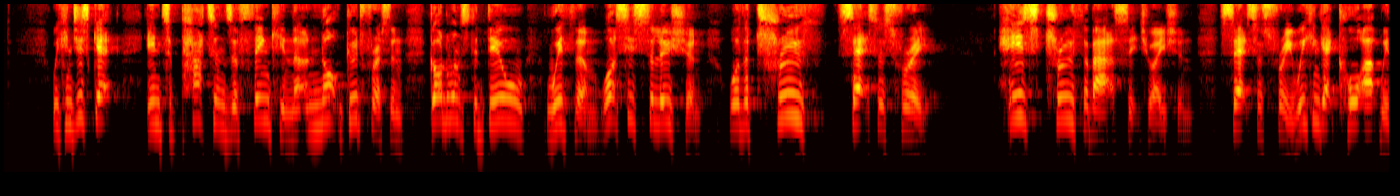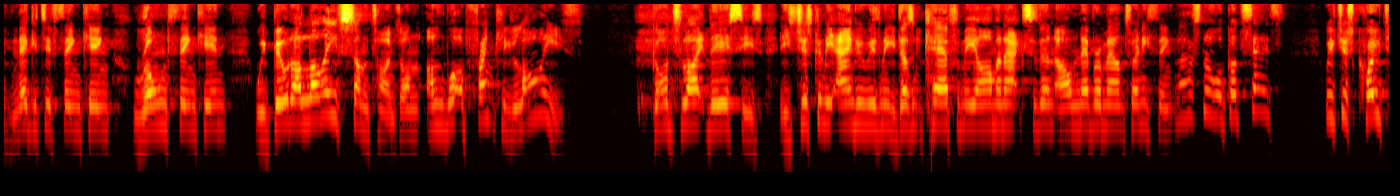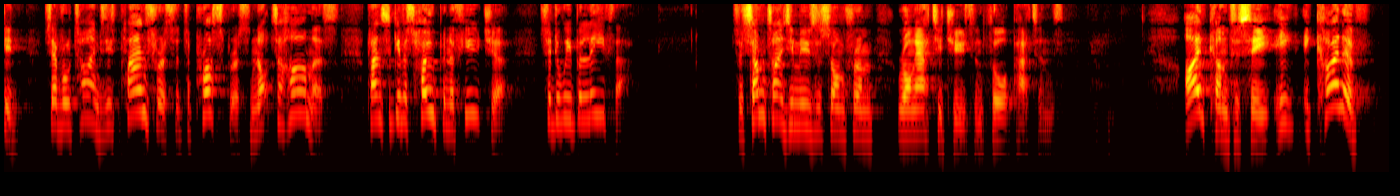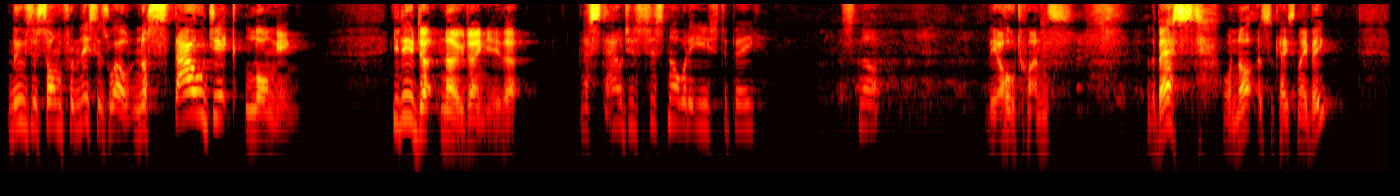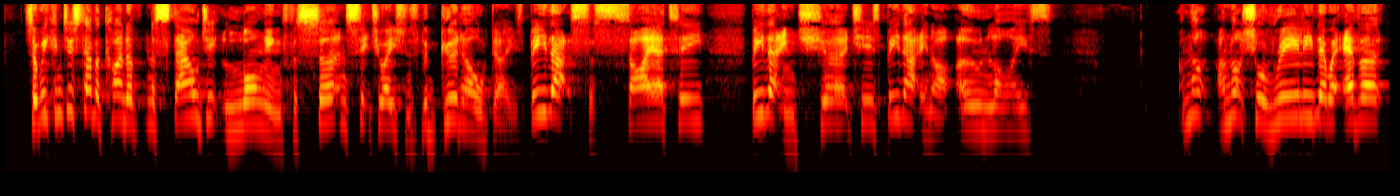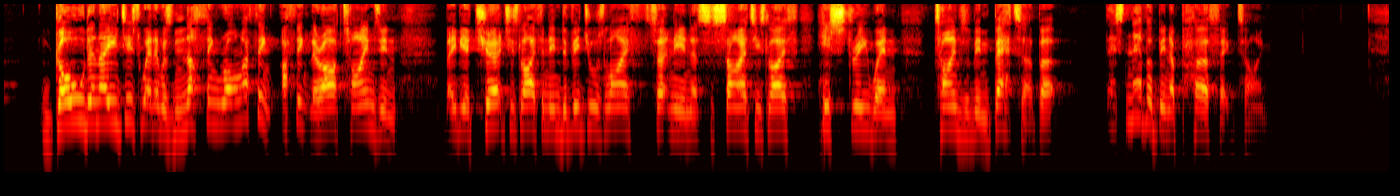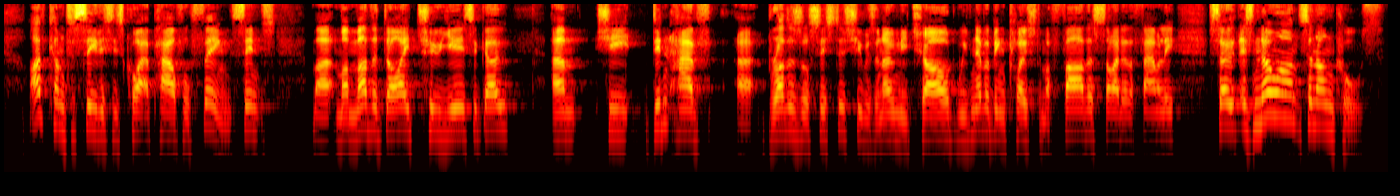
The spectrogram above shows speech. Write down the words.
We can just get into patterns of thinking that are not good for us, and God wants to deal with them. What's His solution? Well, the truth sets us free. His truth about a situation sets us free. We can get caught up with negative thinking, wrong thinking. We build our lives sometimes on, on what are frankly lies. God's like this. He's, he's just going to be angry with me. He doesn't care for me. I'm an accident. I'll never amount to anything. No, that's not what God says. We've just quoted several times his plans for us are to prosper us, not to harm us, plans to give us hope and a future. So, do we believe that? So, sometimes he moves us on from wrong attitudes and thought patterns. I've come to see he, he kind of moves us on from this as well nostalgic longing. You do know, don't you, that nostalgia is just not what it used to be? It's not. The old ones the best, or not, as the case may be. So we can just have a kind of nostalgic longing for certain situations, the good old days. Be that society, be that in churches, be that in our own lives. I'm not, I'm not sure really there were ever golden ages where there was nothing wrong. I think, I think there are times in maybe a church's life, an individual's life, certainly in a society's life, history, when times have been better, but there's never been a perfect time. I've come to see this is quite a powerful thing. Since my, my mother died two years ago, um, she didn't have uh, brothers or sisters. She was an only child. We've never been close to my father's side of the family. So there's no aunts and uncles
